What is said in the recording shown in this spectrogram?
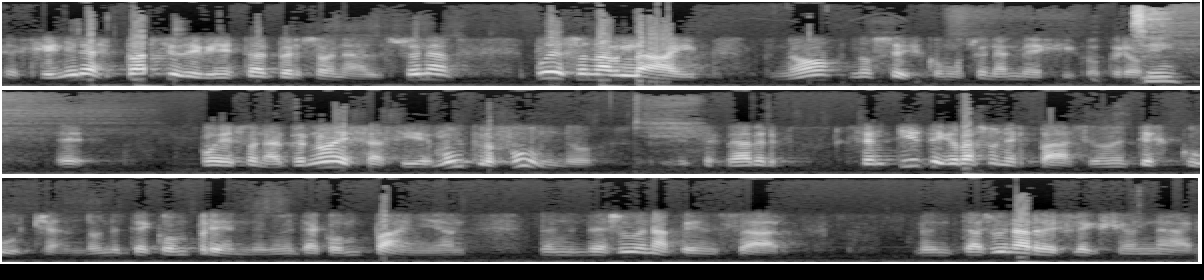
eh, genera espacios de bienestar personal. Suena, puede sonar light, ¿no? No sé cómo suena en México, pero Sí. Puede sonar, pero no es así, es muy profundo. A ver, sentirte que vas a un espacio donde te escuchan, donde te comprenden, donde te acompañan, donde te ayudan a pensar, donde te ayudan a reflexionar,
